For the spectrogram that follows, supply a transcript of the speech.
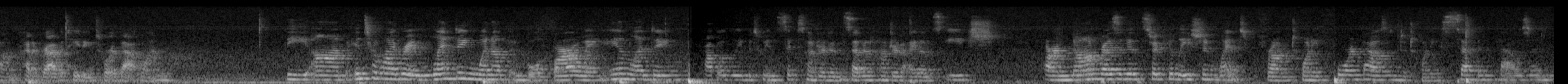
um, kind of gravitating toward that one. The um, interlibrary lending went up in both borrowing and lending, probably between 600 and 700 items each. Our non-resident circulation went from 24,000 to 27,000.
